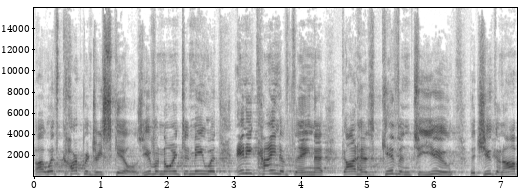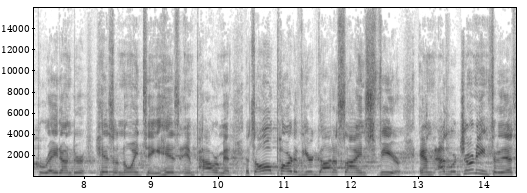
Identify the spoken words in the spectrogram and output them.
uh, with carpentry skills. You've anointed me with any kind of thing that God has given to you that you can operate under His anointing, His empowerment. It's all part of your God assigned sphere. And as we're journeying through this,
